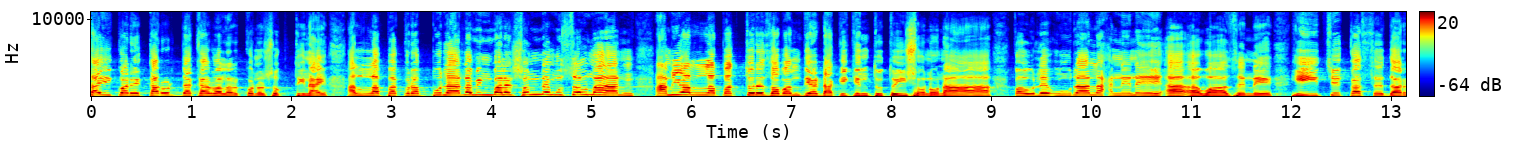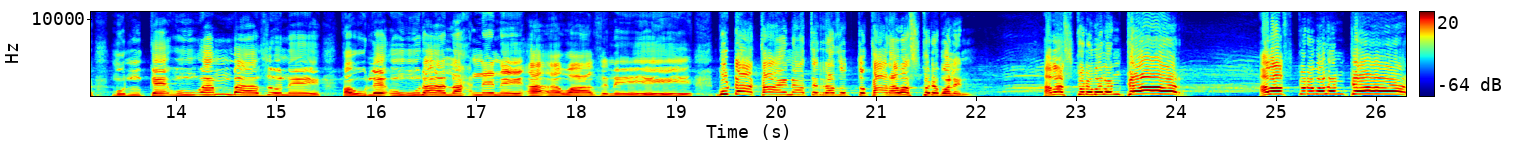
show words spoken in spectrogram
তাই করে, কারোর দেখার বলার কোনো শক্তি নাই। আল্লাহ পাক রব্বুল আলমিন বলে, শোনে মুসলমান, আমি আল্লাহ পাক তোরে জবান দিয়ে ডাকি, কিন্তু তুই শোনো না। কৌলে উরা লাহনে নে আওয়াজ নে, হিচে কাসদার মুলকে উ আম্বাজনে কৌলে উরা লাহনে নে আওয়াজ নে। গোটা কায়নাতের রাজত্ব কার? আওয়াজ করে বলেন। আওয়াজ করে বলেন কার? আওয়াজ করে বলেন কার?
